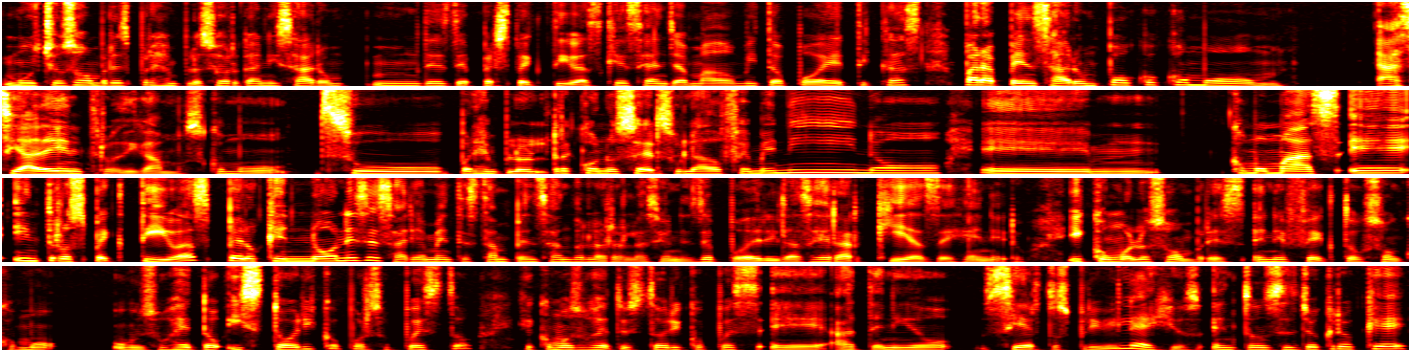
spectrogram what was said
muchos hombres, por ejemplo, se organizaron mm, desde perspectivas que se han llamado mitopoéticas para pensar un poco como hacia adentro, digamos, como su, por ejemplo, reconocer su lado femenino, eh, como más eh, introspectivas, pero que no necesariamente están pensando en las relaciones de poder y las jerarquías de género y cómo los hombres en efecto son como un sujeto histórico, por supuesto, que como sujeto histórico pues eh, ha tenido ciertos privilegios. Entonces yo creo que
